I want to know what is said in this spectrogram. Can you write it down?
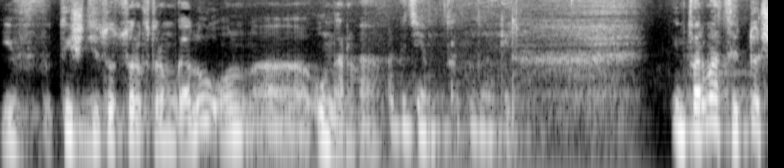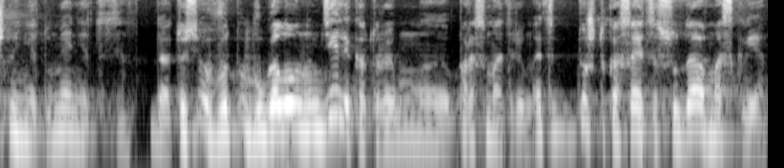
и в 1942 году он э, умер. А где? Какой лагерь? Информации точно нет, у меня нет. Да, то есть вот в уголовном деле, которое мы просматриваем, это то, что касается суда в Москве.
